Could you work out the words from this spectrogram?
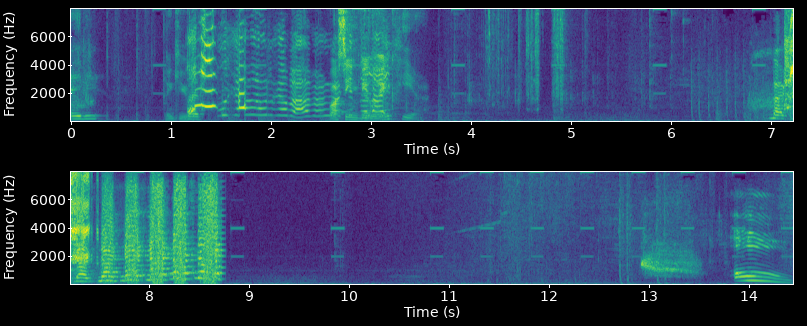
80. Thank you. Last Last team B link. here. Knock, knock, knock, knock, knock, knock, knock. Oh!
